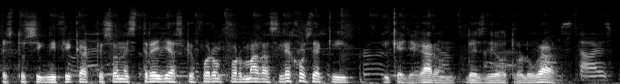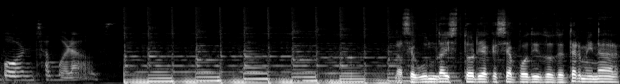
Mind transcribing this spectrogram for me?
Esto significa que son estrellas que fueron formadas lejos de aquí y que llegaron desde otro lugar. La segunda historia que se ha podido determinar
